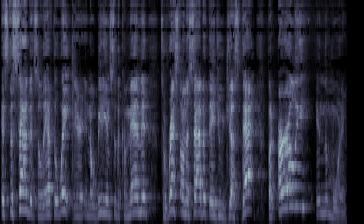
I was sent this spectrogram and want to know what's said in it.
it's the Sabbath, so they have to wait. They're in obedience to the commandment to rest on the Sabbath. They do just that. But early in the morning,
